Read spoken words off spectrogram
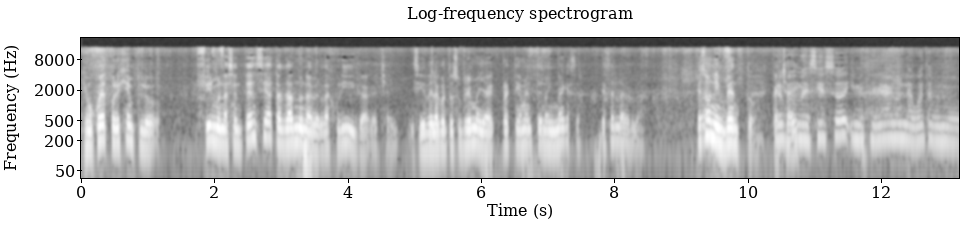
que un juez, por ejemplo, firme una sentencia, está dando una verdad jurídica, ¿cachai? Y si es de la Corte Suprema, ya prácticamente no hay nada que hacer. Esa es la verdad. Eso es un invento, Loco, ¿cachai? me decía eso y me genera algo en la guata como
